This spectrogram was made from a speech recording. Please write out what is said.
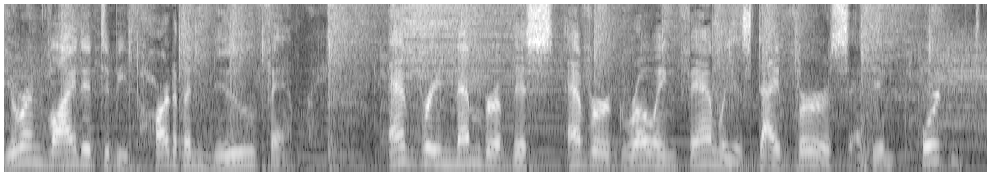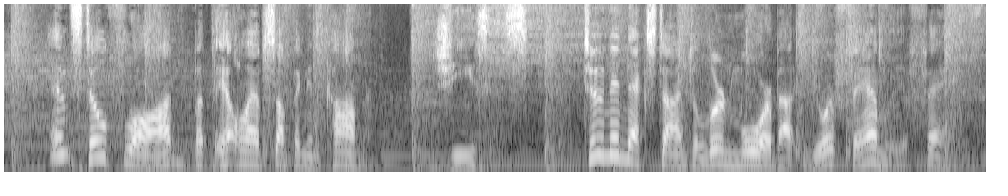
you're invited to be part of a new family. Every member of this ever growing family is diverse and important, and still flawed, but they all have something in common Jesus. Tune in next time to learn more about your family of faith.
